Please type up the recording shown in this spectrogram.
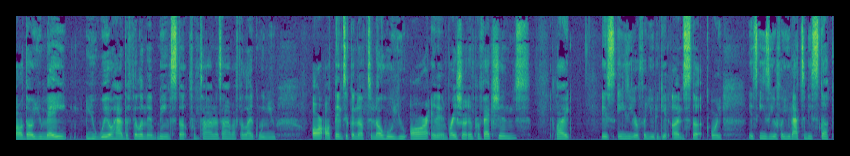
although you may, you will have the feeling of being stuck from time to time, I feel like when you are authentic enough to know who you are and embrace your imperfections, like it's easier for you to get unstuck or it's easier for you not to be stuck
